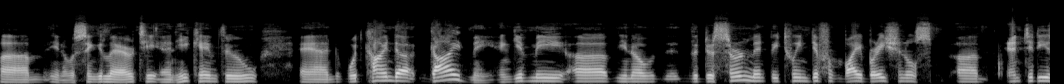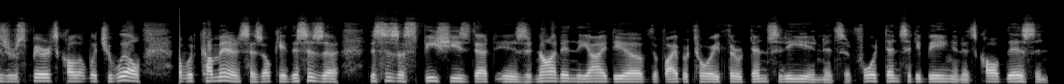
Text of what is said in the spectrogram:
um, you know, a singularity, and he came through and would kind of guide me and give me, uh, you know, the, the, discernment between different vibrational uh, entities or spirits, call it what you will, would come in and says, okay, this is a this is a species that is not in the idea of the vibratory third density, and it's a fourth density being, and it's called this, and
